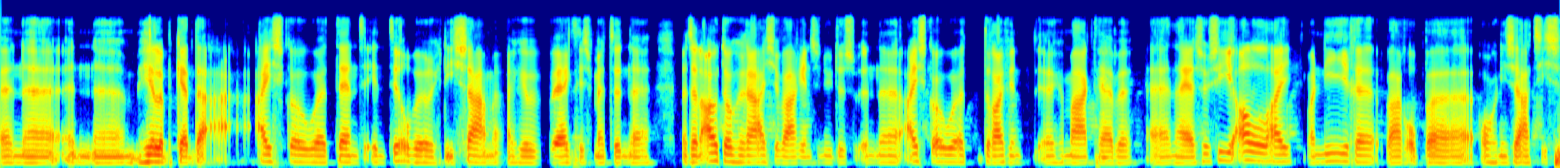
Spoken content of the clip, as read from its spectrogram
een, een um, hele bekende IJsco-tent in Tilburg, die samen gewerkt is met een, uh, met een autogarage, waarin ze nu dus een uh, IJsco-drive-in uh, gemaakt hebben. En nou ja, zo zie je allerlei manieren waarop organisaties,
